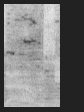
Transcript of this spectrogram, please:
sounds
